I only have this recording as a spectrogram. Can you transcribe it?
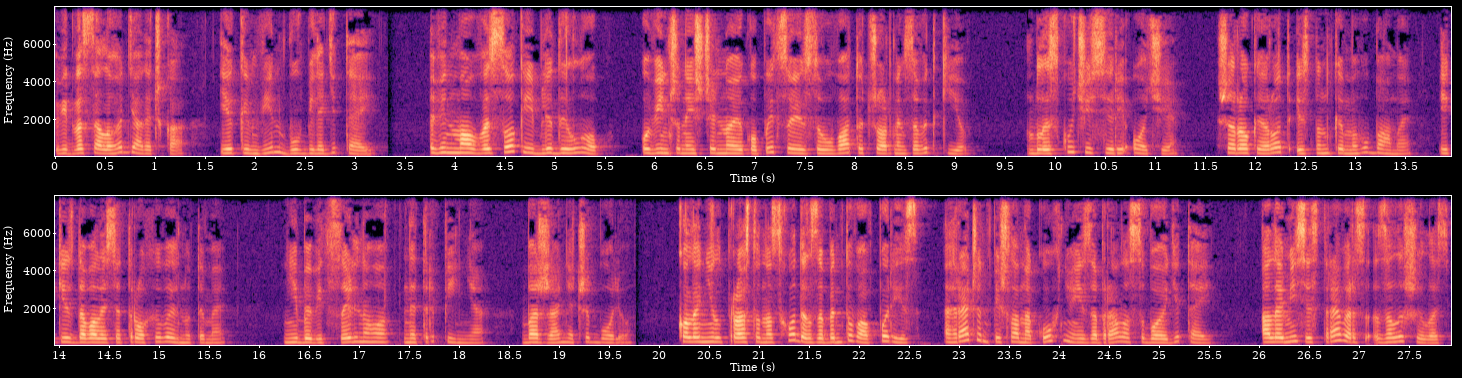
від веселого дядечка, яким він був біля дітей. Він мав високий блідий лоб, увінчений щільною копицею сивувато чорних завитків, блискучі сірі очі, широкий рот із тонкими губами, які здавалися трохи вигнутими, ніби від сильного нетерпіння, бажання чи болю. Коли Ніл просто на сходах забинтував поріз, Гречин пішла на кухню і забрала з собою дітей. Але місіс Треверс залишилась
